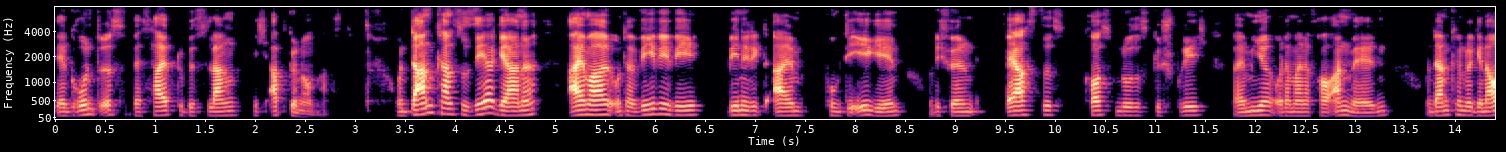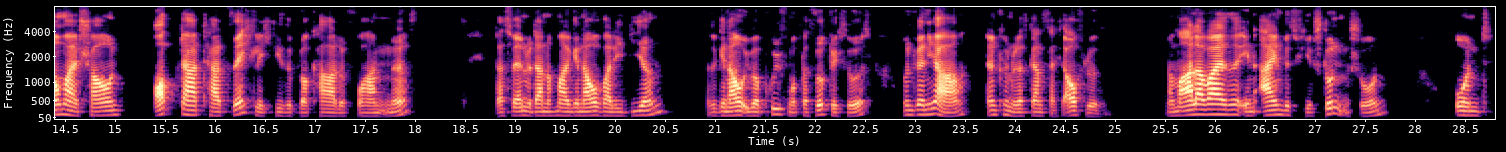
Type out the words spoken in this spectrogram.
der Grund ist, weshalb du bislang nicht abgenommen hast. Und dann kannst du sehr gerne einmal unter www.benediktalm.de gehen und dich für ein erstes kostenloses Gespräch bei mir oder meiner Frau anmelden. Und dann können wir genau mal schauen, ob da tatsächlich diese Blockade vorhanden ist. Das werden wir dann nochmal genau validieren, also genau überprüfen, ob das wirklich so ist. Und wenn ja, dann können wir das ganz leicht auflösen. Normalerweise in ein bis vier Stunden schon. Und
